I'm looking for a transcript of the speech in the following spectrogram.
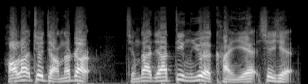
好了，就讲到这儿，请大家订阅侃爷，谢谢。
